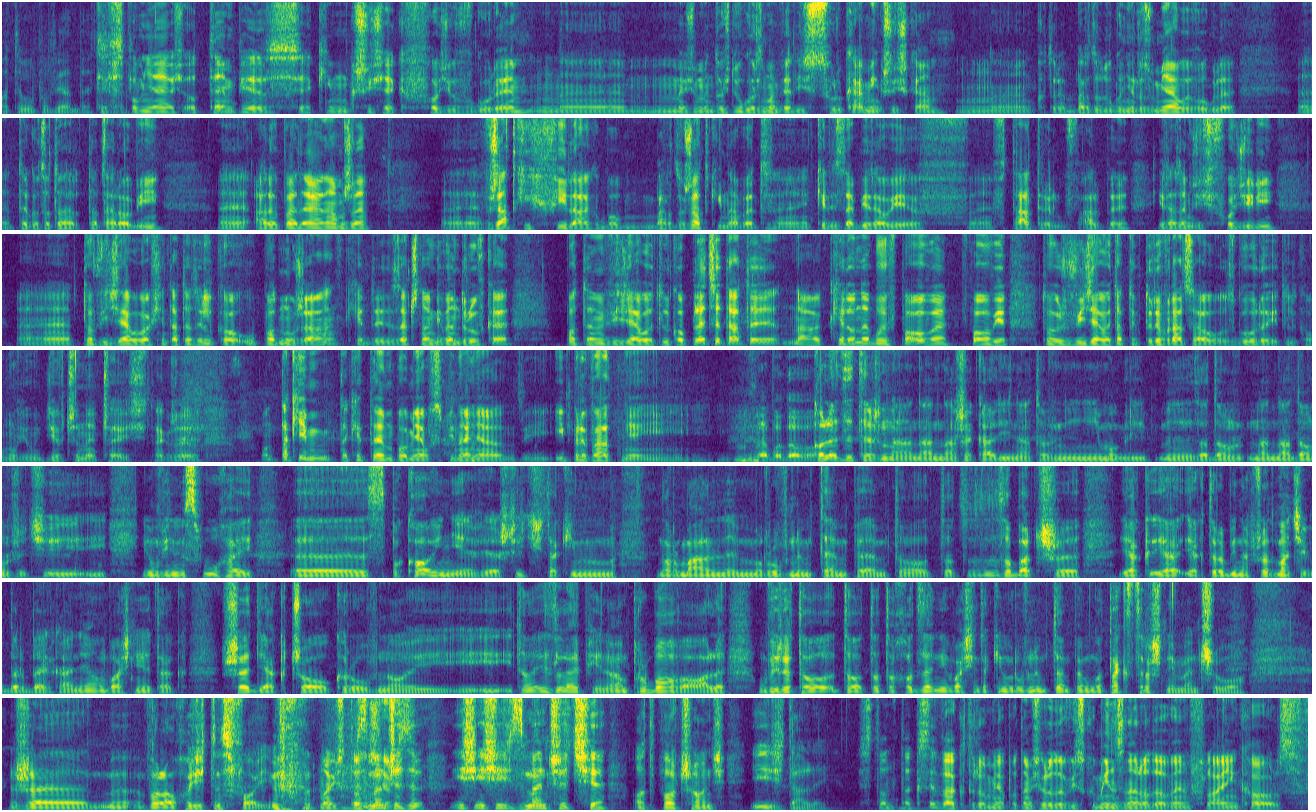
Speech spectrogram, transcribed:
o tym opowiadać. Ty wspomniałeś o tempie, z jakim Krzysiek wchodził w góry. Yy, Myśmy dość długo rozmawiali z córkami Krzyśka, yy, które bardzo długo nie rozumiały w ogóle yy, tego, co ta, tata robi, Yy, ale opowiadają nam, że yy, w rzadkich chwilach, bo bardzo rzadkich nawet, kiedy zabierał je w, w Tatry lub w Alpy i razem gdzieś wchodzili, to widziały właśnie tatę tylko u podnóża, kiedy zaczynali wędrówkę, potem widziały tylko plecy taty, no, a kiedy one były w połowie, w połowie, to już widziały tatę, który wracał z góry i tylko mówił dziewczyny cześć. Także on takie, takie tempo miał wspinania i, prywatnie, i, i zawodowo. Koledzy też na, na, narzekali na to, że nie, nie mogli y, zadąż, na, nadążyć i, i, i mówili, słuchaj, e, spokojnie, wiesz, idź takim normalnym, równym tempem, to, to, to zobacz, e, jak, jak, jak to robi na przykład Maciek Berbeka, nie? On właśnie tak szedł jak czołg równo i, i, i to jest lepiej, no on próbował, ale mówi, że to, to, to, to chodzenie właśnie takim równym tempem go tak strasznie męczyło, że m, wolał chodzić tym swoim. No i stąd, Zmęczyć, się, iść, iść, iść, zmęczyć się, odpocząć i iść dalej. stąd ta ksywa, którą miał potem w środowisku międzynarodowym Flying Horse.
